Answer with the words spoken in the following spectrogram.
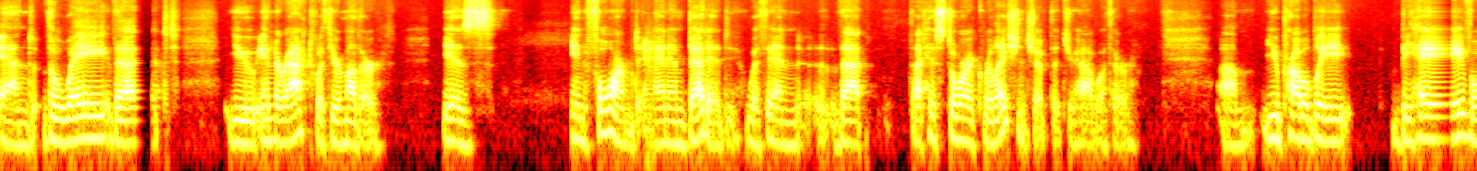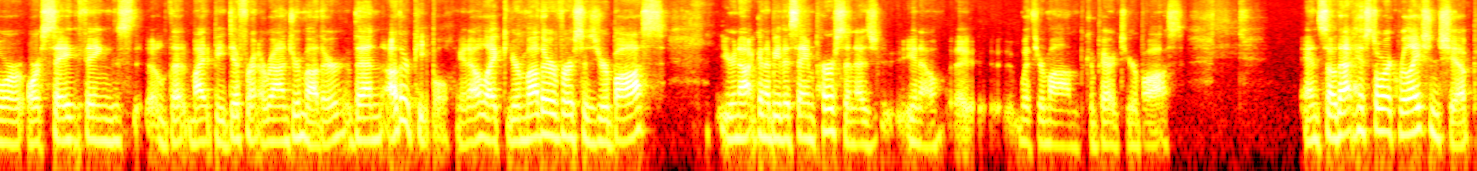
And the way that you interact with your mother is informed and embedded within that that historic relationship that you have with her. Um, you probably behave or or say things that might be different around your mother than other people. You know, like your mother versus your boss. You're not going to be the same person as you know uh, with your mom compared to your boss. And so that historic relationship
